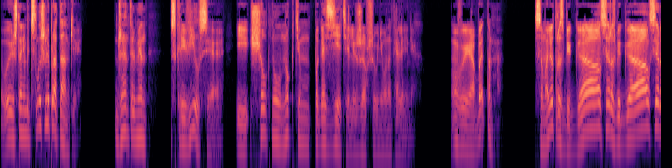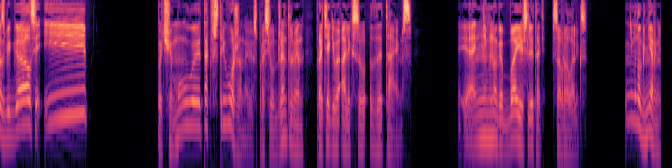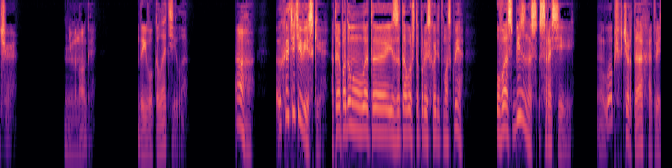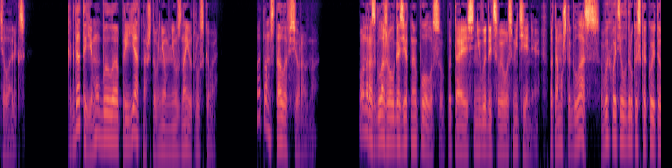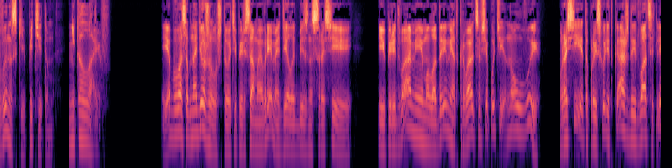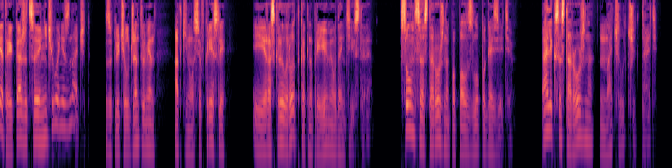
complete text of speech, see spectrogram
«Вы что-нибудь слышали про танки?» Джентльмен скривился и щелкнул ногтем по газете, лежавшей у него на коленях. «Вы об этом?» Самолет разбегался, разбегался, разбегался и... «Почему вы так встревожены?» — спросил джентльмен, протягивая Алексу «The Times». «Я немного боюсь летать», — соврал Алекс. «Немного нервничаю». «Немного?» Да его колотило. «Ага. Хотите виски? А то я подумал, это из-за того, что происходит в Москве. У вас бизнес с Россией?» «В общих чертах», — ответил Алекс. Когда-то ему было приятно, что в нем не узнают русского. Потом стало все равно. Он разглаживал газетную полосу, пытаясь не выдать своего смятения, потому что глаз выхватил вдруг из какой-то выноски петитом «Николаев». «Я бы вас обнадежил, что теперь самое время делать бизнес с Россией, и перед вами, молодыми, открываются все пути, но, увы, в России это происходит каждые 20 лет и, кажется, ничего не значит», — заключил джентльмен, откинулся в кресле и раскрыл рот, как на приеме у дантиста. Солнце осторожно поползло по газете. Алекс осторожно начал читать.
